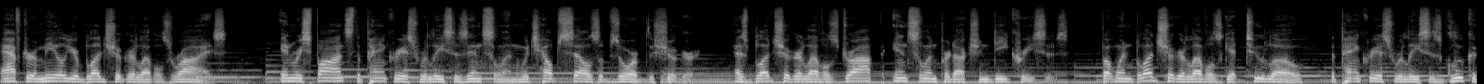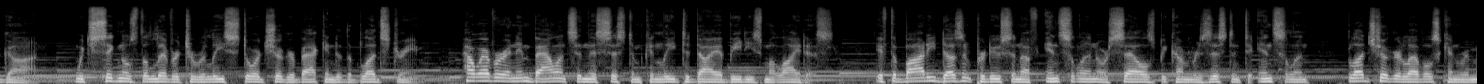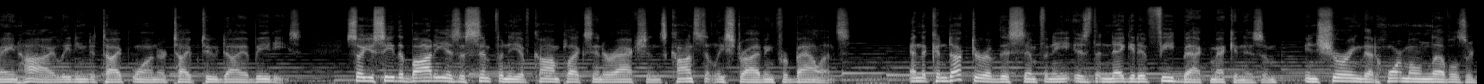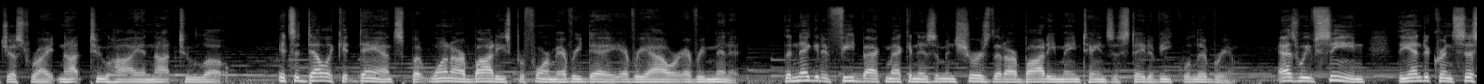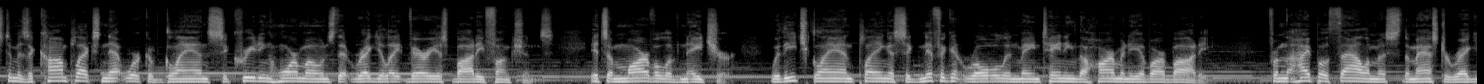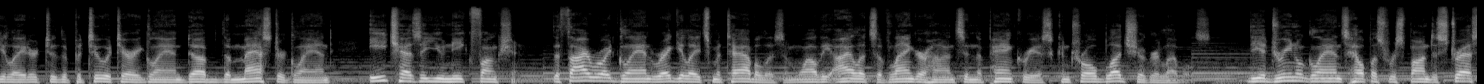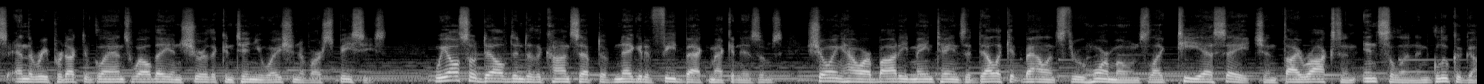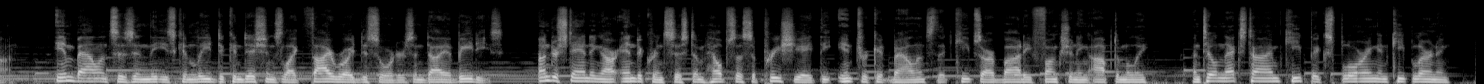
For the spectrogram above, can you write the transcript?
After a meal, your blood sugar levels rise. In response, the pancreas releases insulin, which helps cells absorb the sugar. As blood sugar levels drop, insulin production decreases. But when blood sugar levels get too low, the pancreas releases glucagon, which signals the liver to release stored sugar back into the bloodstream. However, an imbalance in this system can lead to diabetes mellitus. If the body doesn't produce enough insulin or cells become resistant to insulin, blood sugar levels can remain high, leading to type 1 or type 2 diabetes. So you see, the body is a symphony of complex interactions constantly striving for balance. And the conductor of this symphony is the negative feedback mechanism, ensuring that hormone levels are just right, not too high and not too low. It's a delicate dance, but one our bodies perform every day, every hour, every minute. The negative feedback mechanism ensures that our body maintains a state of equilibrium. As we've seen, the endocrine system is a complex network of glands secreting hormones that regulate various body functions. It's a marvel of nature, with each gland playing a significant role in maintaining the harmony of our body. From the hypothalamus, the master regulator, to the pituitary gland, dubbed the master gland, each has a unique function. The thyroid gland regulates metabolism, while the islets of Langerhans in the pancreas control blood sugar levels. The adrenal glands help us respond to stress and the reproductive glands, well, they ensure the continuation of our species. We also delved into the concept of negative feedback mechanisms, showing how our body maintains a delicate balance through hormones like TSH and thyroxine, insulin, and glucagon. Imbalances in these can lead to conditions like thyroid disorders and diabetes. Understanding our endocrine system helps us appreciate the intricate balance that keeps our body functioning optimally. Until next time, keep exploring and keep learning.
